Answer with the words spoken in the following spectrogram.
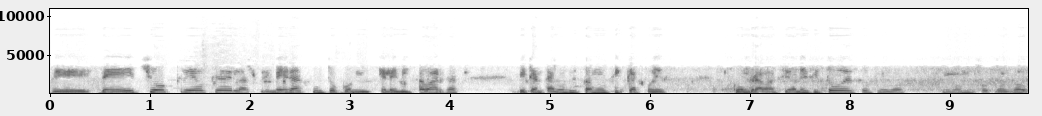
de, de hecho, creo que de las primeras, junto con Elenita Vargas, que cantamos esta música, pues con grabaciones y todo eso, fuimos, nosotros dos.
